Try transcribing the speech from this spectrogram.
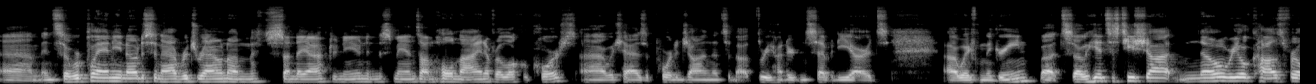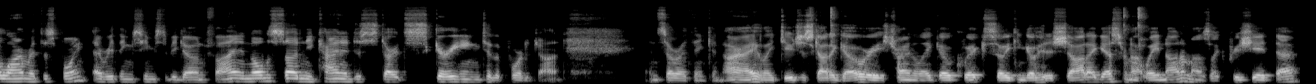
Um, and so we're playing, you know, just an average round on Sunday afternoon. And this man's on hole nine of our local course, uh, which has a porta john that's about 370 yards uh, away from the green. But so he hits his tee shot, no real cause for alarm at this point. Everything seems to be going fine. And all of a sudden, he kind of just starts scurrying to the porta john. And so we're thinking, all right, like dude just got to go, or he's trying to like go quick so he can go hit a shot. I guess we're not waiting on him. I was like, appreciate that.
